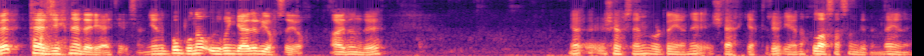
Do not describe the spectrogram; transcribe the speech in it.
və tərcihinə də riayət edirsən. Yəni bu buna uyğun gəlir yoxsa yox. Aydındır? Şeyx Səmim burada yəni şərh gətirir, yəni xülasasını dedim də, yəni.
